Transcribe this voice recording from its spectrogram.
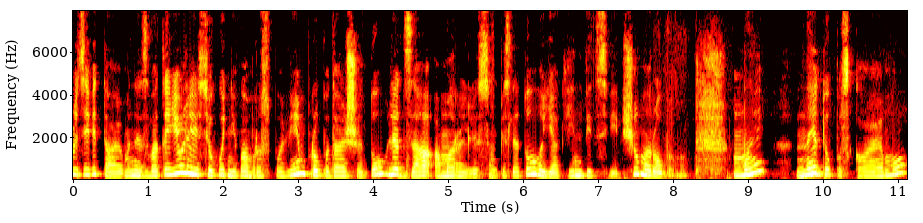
Друзі, вітаю! Мене звати Юлія. Сьогодні вам розповім про подальший догляд за амарилісом після того, як він відсвів. Що ми робимо? Ми не допускаємо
